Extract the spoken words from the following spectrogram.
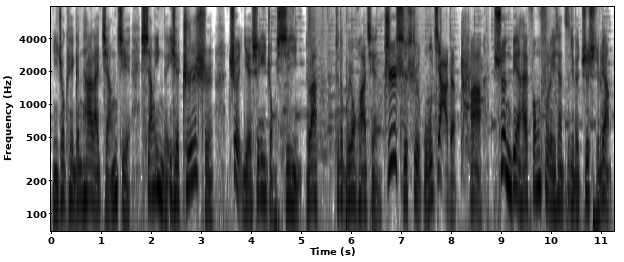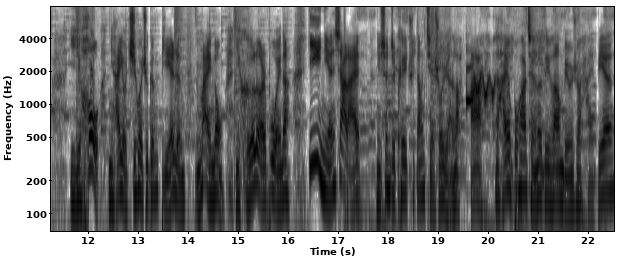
你就可以跟他来讲解相应的一些知识，这也是一种吸引，对吧？这都不用花钱，知识是无价的啊！顺便还丰富了一下自己的知识量，以后你还有机会去跟别人卖弄，你何乐而不为呢？一年下来，你甚至可以去当解说员了啊！那还有不花钱的地方，比如说海边，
